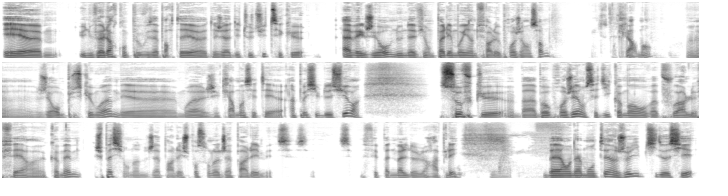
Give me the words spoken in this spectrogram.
Et une valeur qu'on peut vous apporter déjà dès tout de suite, c'est que avec Jérôme, nous n'avions pas les moyens de faire le projet ensemble, clairement. Jérôme plus que moi, mais moi, j'ai clairement, c'était impossible de suivre. Sauf que, bah, beau projet, on s'est dit comment on va pouvoir le faire quand même. Je sais pas si on en a déjà parlé, je pense qu'on en a déjà parlé, mais ça ne fait pas de mal de le rappeler. Ben, on a monté un joli petit dossier,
